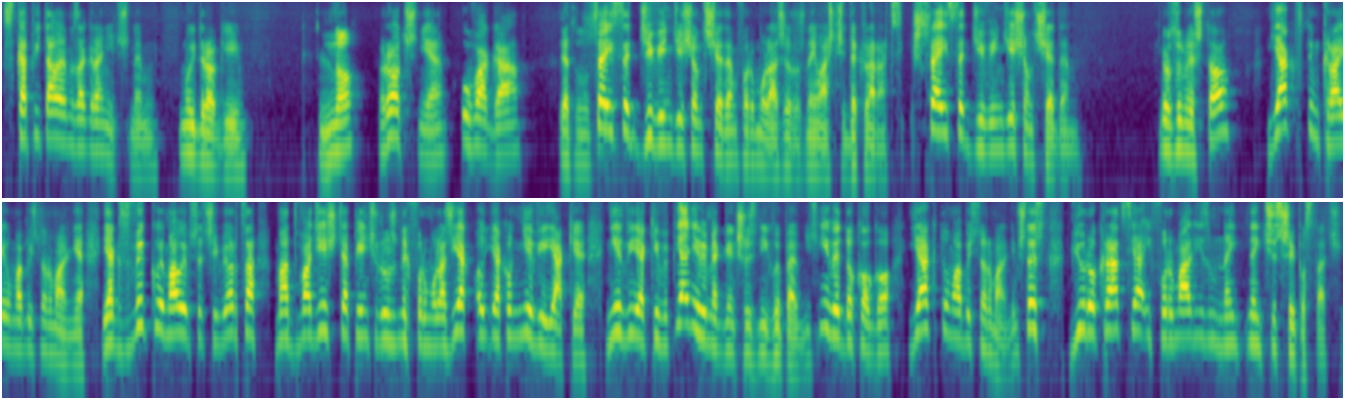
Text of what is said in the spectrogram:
z kapitałem zagranicznym, mój drogi. No. Rocznie, uwaga, Ja tu 697 formularzy różnej maści deklaracji. 697. Rozumiesz to? Jak w tym kraju ma być normalnie? Jak zwykły mały przedsiębiorca ma 25 różnych formularzy, jak, jak on nie wie jakie, nie wie jakie, ja nie wiem jak większość z nich wypełnić, nie wie do kogo, jak tu ma być normalnie. Przecież to jest biurokracja i formalizm naj, najczystszej postaci.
